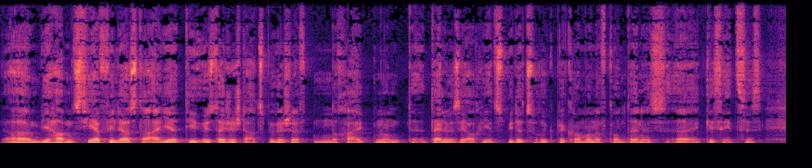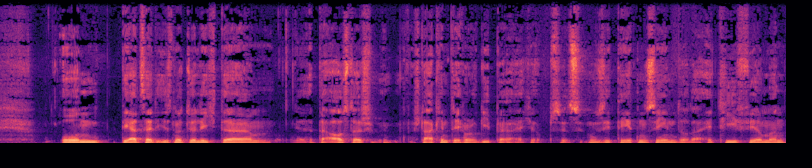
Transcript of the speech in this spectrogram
Ähm, wir haben sehr viele Australier, die österreichische Staatsbürgerschaft noch halten und teilweise auch jetzt wieder zurückbekommen aufgrund eines äh, Gesetzes. Und derzeit ist natürlich der, der Austausch stark im Technologiebereich, ob es jetzt Universitäten sind oder IT-Firmen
